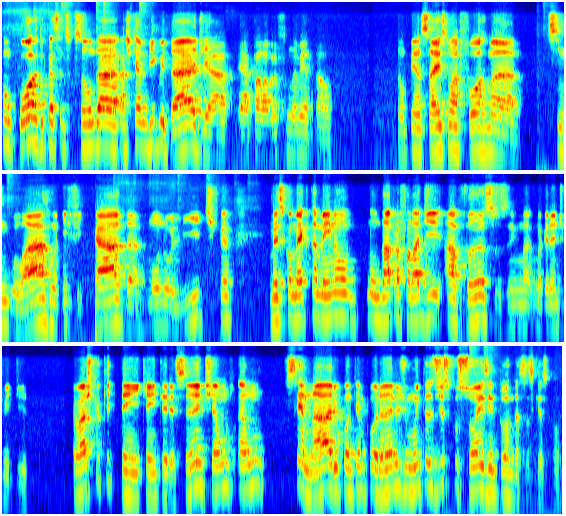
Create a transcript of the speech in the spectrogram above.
concordo com essa discussão da. Acho que a ambiguidade é a, é a palavra fundamental. Então, pensar isso de uma forma singular, unificada, monolítica, mas como é que também não, não dá para falar de avanços em uma, uma, grande medida. Eu acho que o que tem e que é interessante é um, é um cenário contemporâneo de muitas discussões em torno dessas questões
